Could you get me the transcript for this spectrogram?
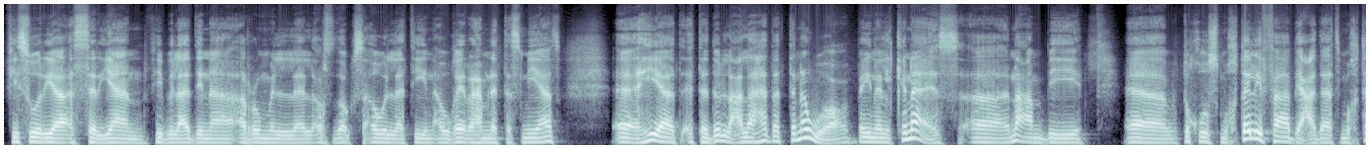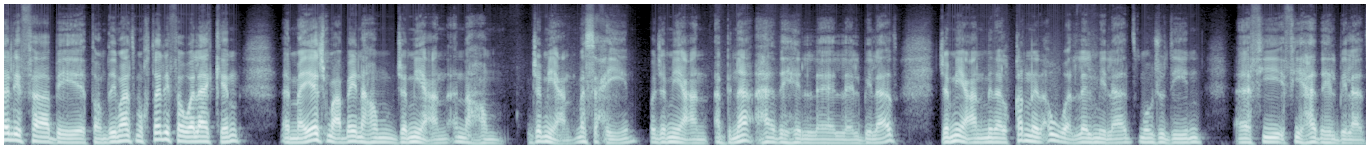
في سوريا السريان في بلادنا الروم الأرثوذكس أو اللاتين أو غيرها من التسميات آه، هي تدل على هذا التنوع بين الكنائس. آه، نعم بطقوس مختلفة بعادات مختلفة بتنظيمات مختلفة ولكن ما يجمع بينهم جميعا أنهم جميعا مسيحيين وجميعا أبناء هذه البلاد جميعا من القرن الأول للميلاد موجودين آه، في في هذه البلاد.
